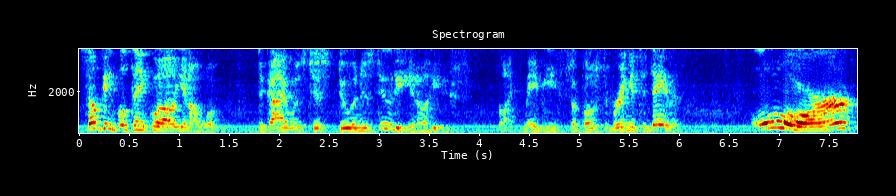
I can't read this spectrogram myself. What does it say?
some people think, well, you know, well, the guy was just doing his duty. You know, he's like maybe he's supposed to bring it to David. Or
